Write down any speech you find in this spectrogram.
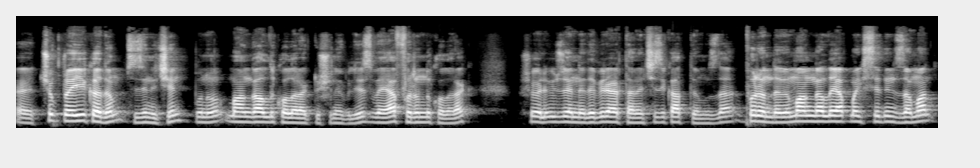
Evet, çuprayı yıkadım sizin için. Bunu mangallık olarak düşünebiliriz veya fırınlık olarak. Şöyle üzerine de birer tane çizik attığımızda fırında ve mangalda yapmak istediğiniz zaman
